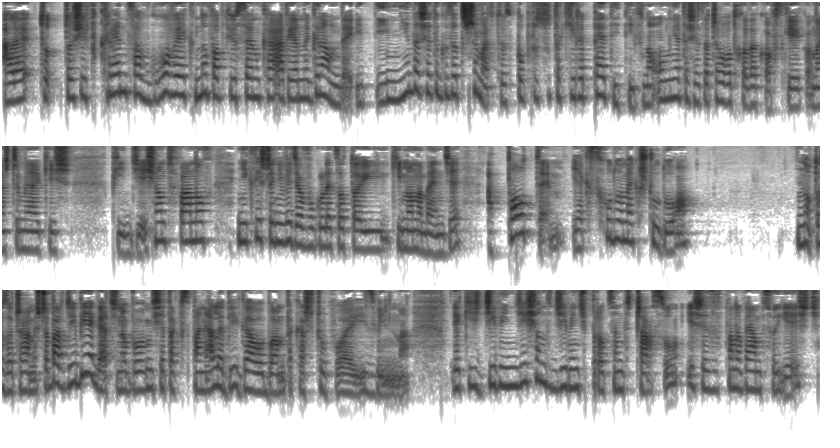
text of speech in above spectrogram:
ale to, to się wkręca w głowę jak nowa piosenka Ariany Grande i, i nie da się tego zatrzymać. To jest po prostu taki repetitive. No u mnie to się zaczęło od Chodakowskiej, jak ona jeszcze miała jakieś 50 fanów. Nikt jeszcze nie wiedział w ogóle co to i kim ona będzie. A potem, jak schudłem jak szczudło, no to zaczęłam jeszcze bardziej biegać, no bo mi się tak wspaniale biegało, byłam taka szczupła i zwinna. Jakieś 99% czasu ja się zastanawiałam, co jeść,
